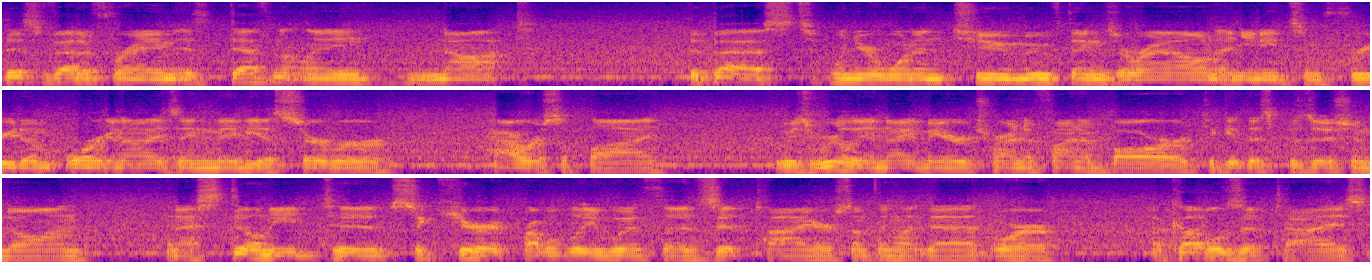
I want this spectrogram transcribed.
this Veddha frame is definitely not the best when you're wanting to move things around and you need some freedom organizing maybe a server power supply. It was really a nightmare trying to find a bar to get this positioned on and I still need to secure it probably with a zip tie or something like that or a couple zip ties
